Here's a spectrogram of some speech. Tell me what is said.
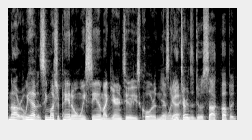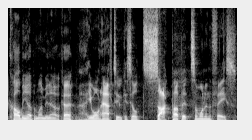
not we haven't seen much of Panda. When we see him, I guarantee he's cooler than Yeah, this when guy. he turns into a sock puppet, call me up and let me know, okay? he won't have to because he'll sock puppet someone in the face.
